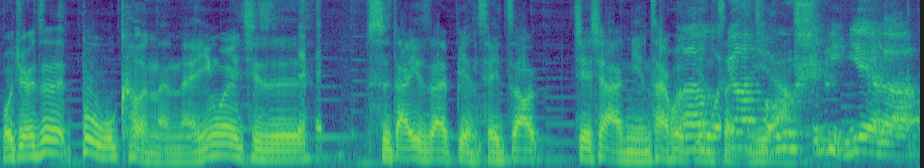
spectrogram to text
我觉得这不无可能呢、欸，因为其实时代一直在变，谁知道接下来年菜会变怎样？呃、我要投入食品业了，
